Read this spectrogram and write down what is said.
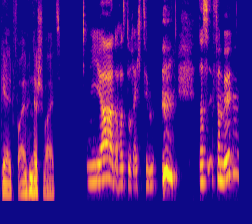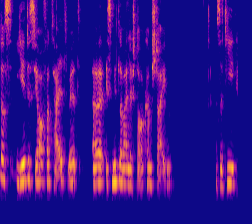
Geld, vor allem in der Schweiz. Ja, da hast du recht, Tim. Das Vermögen, das jedes Jahr verteilt wird, äh, ist mittlerweile stark am Steigen. Also die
